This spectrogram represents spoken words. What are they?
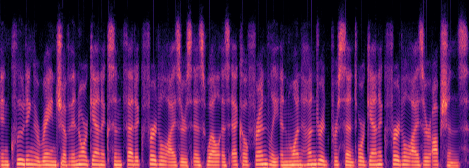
including a range of inorganic synthetic fertilizers as well as eco-friendly and 100% organic fertilizer options.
